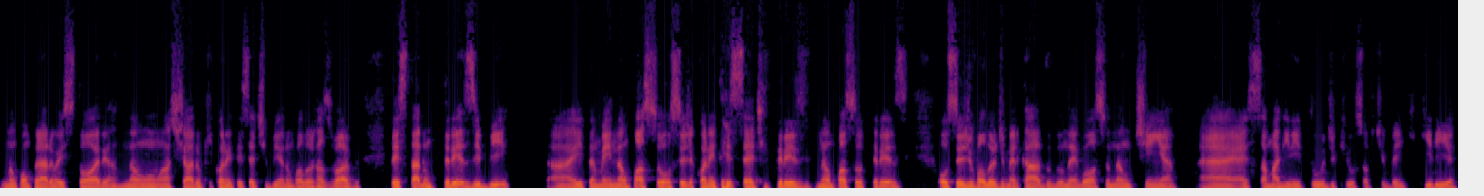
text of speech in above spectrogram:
não compraram a história, não acharam que 47 bi era um valor razoável, testaram 13 bi, Tá? E também não passou, ou seja, 47 e 13 não passou 13, ou seja, o valor de mercado do negócio não tinha é, essa magnitude que o SoftBank queria.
